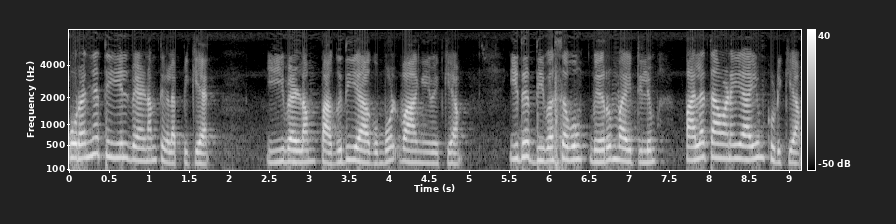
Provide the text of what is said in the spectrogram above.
കുറഞ്ഞ തീയിൽ വേണം തിളപ്പിക്കാൻ. ഈ വെള്ളം പകുതിയാകുമ്പോൾ വാങ്ങിവെക്കാം ഇത് ദിവസവും വെറും വയറ്റിലും പല തവണയായും കുടിക്കാം.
